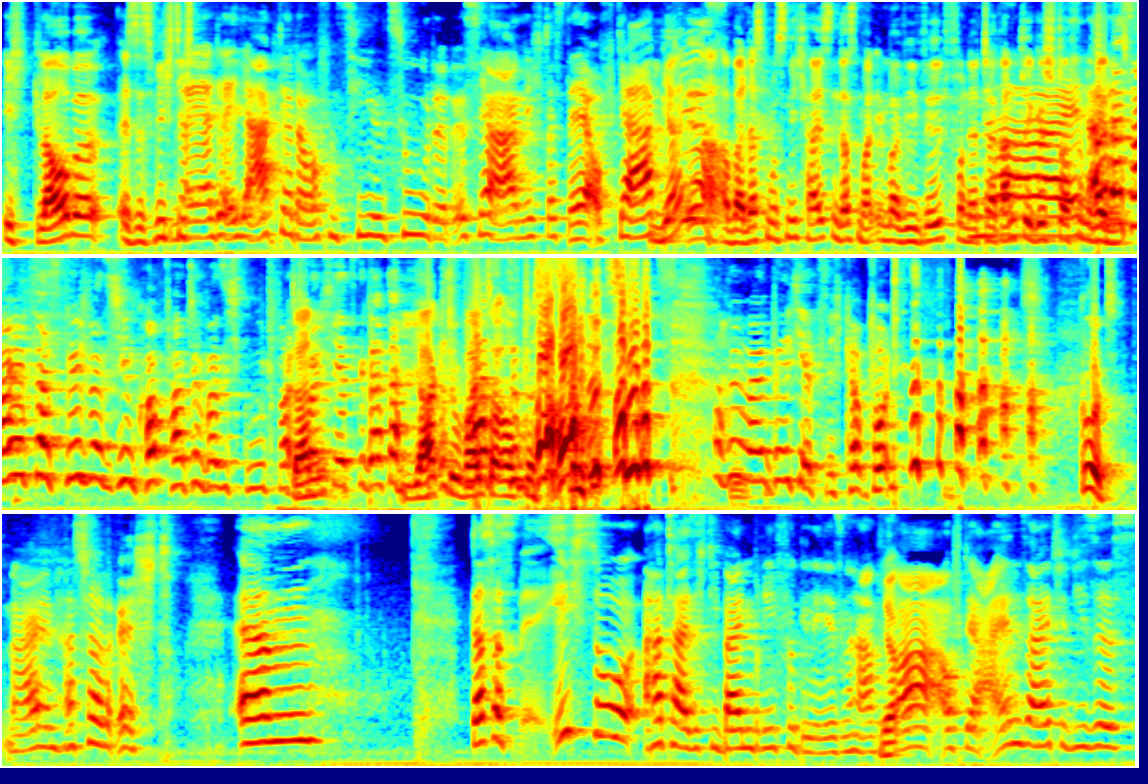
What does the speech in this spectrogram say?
ich glaube, es ist wichtig. Naja, der jagt ja da auf ein Ziel zu. Das ist ja nicht, dass der auf Jagd ja, ist. Ja, ja, aber das muss nicht heißen, dass man immer wie wild von der Tarantel gestochen wird. Aber das war jetzt das Bild, was ich im Kopf hatte, was ich gut fand, Dann weil ich jetzt gedacht habe, jag du weiter auf das Ziel zu. Mach mir mein Bild jetzt nicht kaputt. gut. Nein, hast schon recht. Ähm, das, was ich so hatte, als ich die beiden Briefe gelesen habe, ja. war auf der einen Seite dieses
